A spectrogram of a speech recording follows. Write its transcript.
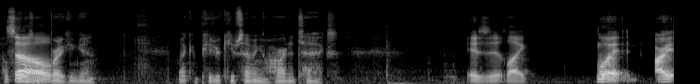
hopefully it So- doesn't break again. My computer keeps having heart attacks. Is it like what are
